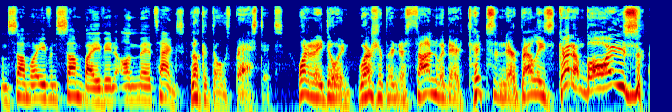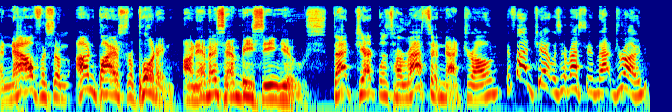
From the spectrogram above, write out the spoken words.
and some were even sunbathing on their tanks. Look at those bastards. What are they doing? Worshipping the sun with their tits in their bellies? Get 'em, boys! And now for some unbiased reporting on MSNBC News. That jet was harassing that drone. If that jet was harassing that drone,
